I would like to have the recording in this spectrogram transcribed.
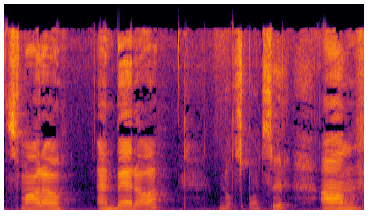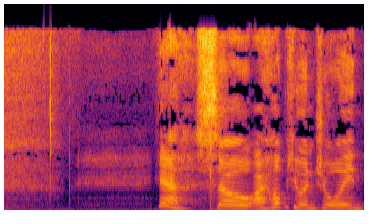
smarter, and better, not sponsored, um, yeah, so I hope you enjoyed.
